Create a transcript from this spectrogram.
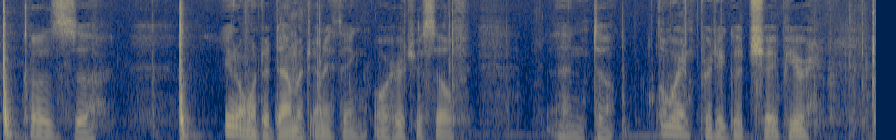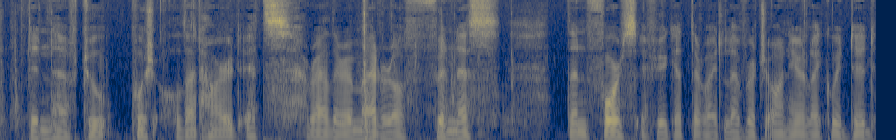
because uh, you don't want to damage anything or hurt yourself. And uh, we're in pretty good shape here. Didn't have to push all that hard. It's rather a matter of finesse then force if you get the right leverage on here like we did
